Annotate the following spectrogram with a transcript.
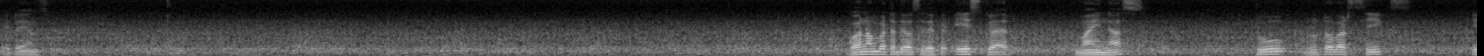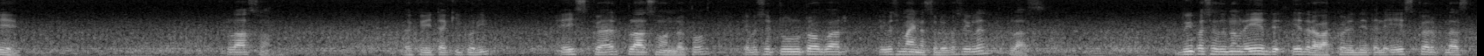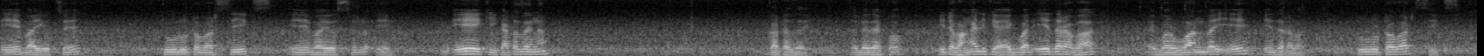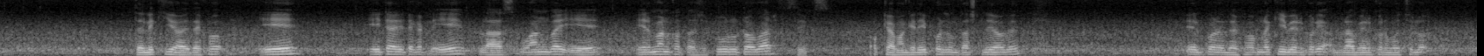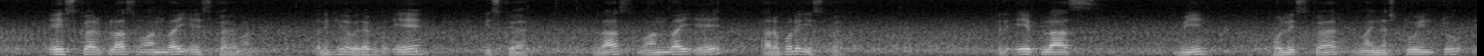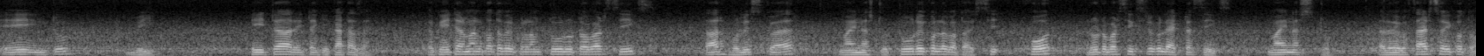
এটাই আনসার গ নম্বরটা দেওয়া আছে, দেখো A square minus two root over six A plus one দেখো এটা কি করি? এ স্কোয়ার প্লাস ওয়ান দেখো। এপাশে টু রুট ওভার এপাশে মাইনাস হলো এপাশে গেলে প্লাস দুই পাশে যদি আমরা এ এ দ্বারা ভাগ করে দিই, তাহলে A square plus A by হচ্ছে two root over six A by হচ্ছে হলো এ এ কি, কাটা যায় না? কাটা যায়। তাহলে দেখো, এটা ভাঙালি কি হয়? একবার এ দ্বারা ভাগ, একবার ওয়ান বাই এ এ দ্বারা ভাগ। টু রুট ওভার সিক্স তাহলে কি হয়? দেখো এ এটা এটা কাটলে A plus one by A এর মান কত আসে? Two root over six okay আমাকে এই পর্যন্ত আসলেই হবে। এরপরে দেখো, আমরা কি বের করি? আমরা বের করব ছিল A square plus one by A স্কোয়ারের মান। তাহলে কী হবে? দেখো তো A square plus one by A তার উপরে স্কোয়ার তাহলে A plus B whole square minus two into A into B এইটা আর এটা কি? কাটা যায়। দেখো এইটার মান কত বের করলাম? টু রুট ওভার সিক্স তার whole square minus two two রে করলে কত হয়? ফোর রুট ওভার সিক্স রে করলে একটা সিক্স মাইনাস টু তাহলে দেখো, চার ছয় কত?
